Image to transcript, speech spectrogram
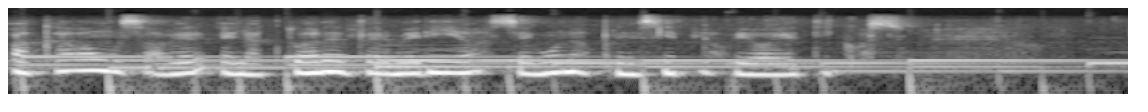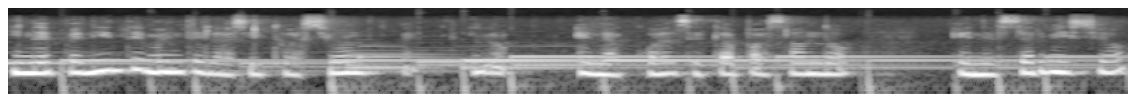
Acá vamos a ver el actuar de enfermería según los principios bioéticos. Independientemente de la situación en la cual se está pasando en el servicio,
